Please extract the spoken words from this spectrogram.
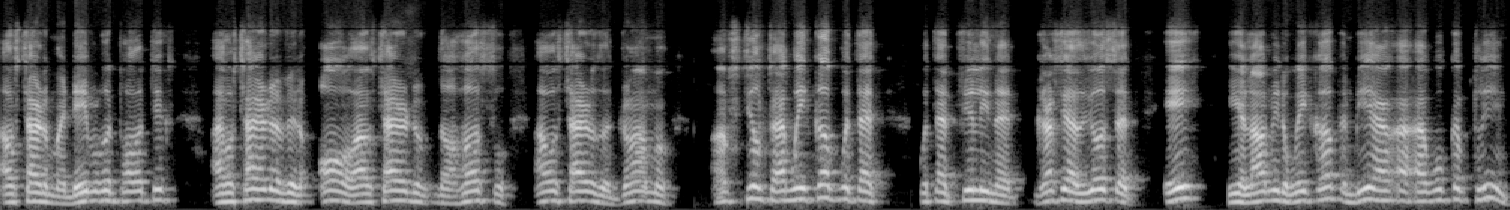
I was tired of my neighborhood politics. I was tired of it all. I was tired of the hustle. I was tired of the drama. I'm still t- I wake up with that with that feeling that gracias a Dios that eh? A, he allowed me to wake up and B, I, I, I woke up clean.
